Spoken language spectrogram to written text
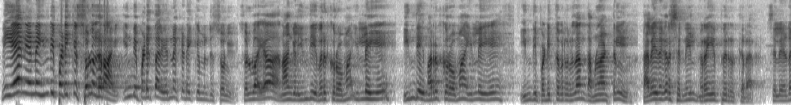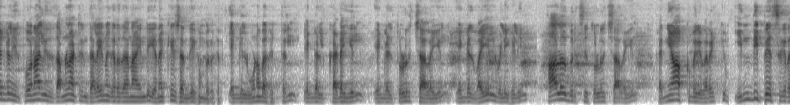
நீ ஏன் என்னை இந்தி படிக்க சொல்லுகிறாய்? இந்தி படித்தால் என்ன கிடைக்கும் என்று சொல். சொல்வாயா நாங்கள் இந்தியை வெறுக்கிறோமா? இல்லையே. இந்தியை மறுக்கிறோமா? இல்லையே. இந்தி படித்தவர்கள் தான் தமிழ்நாட்டில் தலைநகர் சென்னையில் நிறைய பேர் இருக்கிறார் சில இடங்களில் போனால் இது தமிழ்நாட்டின் தலைநகர் தானா என்று எனக்கே சந்தேகம் வருகிறது. எங்கள் உணவகத்தில் எங்கள் கடையில் எங்கள் தொழிற்சாலையில் எங்கள் வயல்வெளிகளில் ஹாலோ பிரிட்ஜ் தொழிற்சாலையில் கன்னியாகுமரி வரைக்கும் இந்தி பேசுகிற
